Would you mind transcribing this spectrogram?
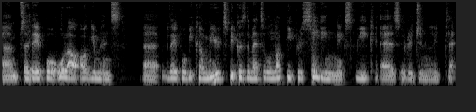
Um, so therefore, all our arguments uh, therefore become mute because the matter will not be proceeding next week as originally planned.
